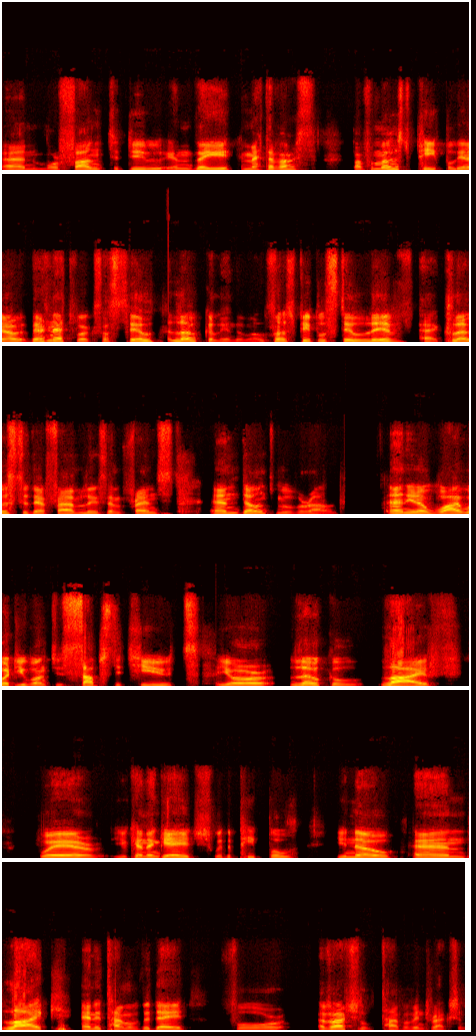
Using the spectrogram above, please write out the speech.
and more fun to do in the metaverse. But for most people, you know, their networks are still local in the world. Most people still live uh, close to their families and friends and don't move around. And you know, why would you want to substitute your local life where you can engage with the people you know and like any time of the day for a virtual type of interaction?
